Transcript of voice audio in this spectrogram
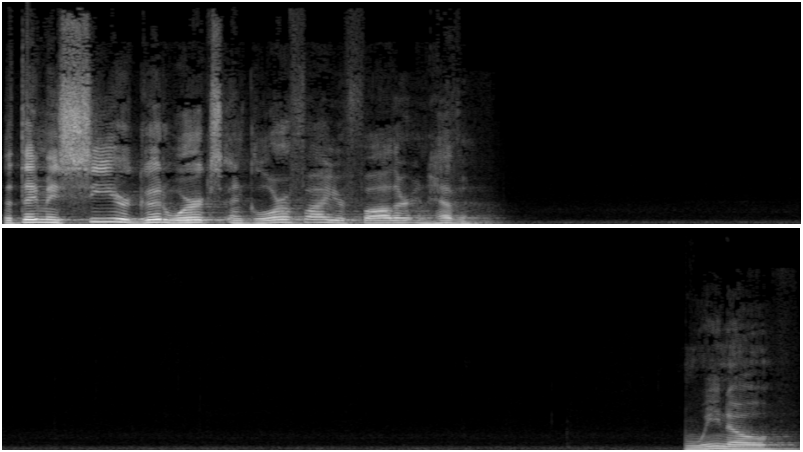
that they may see your good works and glorify your Father in heaven. We know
